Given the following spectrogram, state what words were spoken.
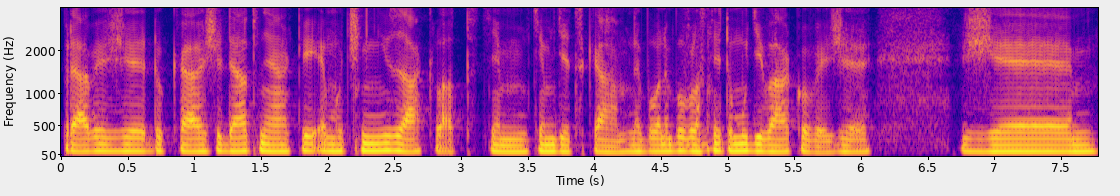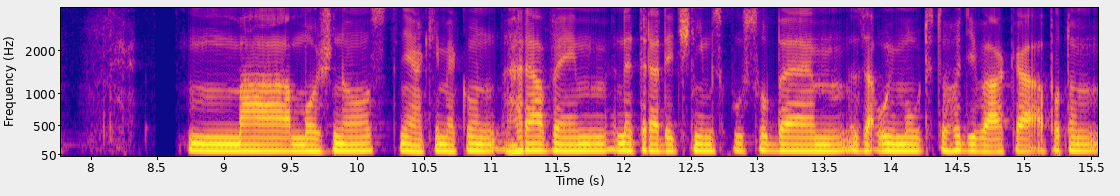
právě, že dokáže dát nějaký emoční základ těm, těm dětskám, nebo, nebo vlastně tomu divákovi, že, že má možnost nějakým jako hravým, netradičním způsobem zaujmout toho diváka a potom,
